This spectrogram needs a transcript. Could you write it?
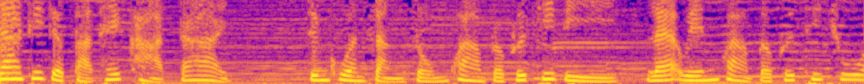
ยากที่จะตัดให้ขาดได้ จึงควรสั่งสมความประพฤติที่ดี และเว้นความประพฤติที่ชั่ว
